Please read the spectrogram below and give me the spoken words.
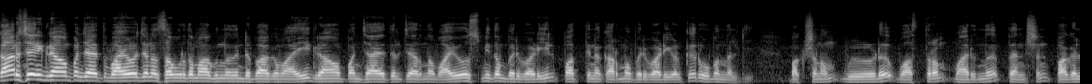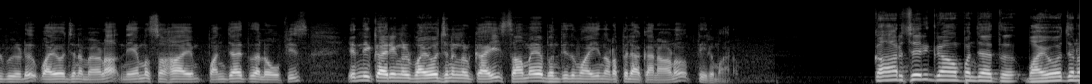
കാർശ്ശേരി ഗ്രാമപഞ്ചായത്ത് വയോജന സൗഹൃദമാകുന്നതിന്റെ ഭാഗമായി ഗ്രാമപഞ്ചായത്തിൽ ചേർന്ന വയോസ്മിതം പരിപാടിയിൽ പത്തിന കർമ്മ പരിപാടികൾക്ക് രൂപം നൽകി. ഭക്ഷണം വീട് വസ്ത്രം മരുന്ന് പെൻഷൻ പകൽ വീട് വയോജനമേള നിയമസഹായം പഞ്ചായത്ത് തല ഓഫീസ് എന്നീ കാര്യങ്ങൾ വയോജനങ്ങൾക്കായി സമയബന്ധിതമായി നടപ്പിലാക്കാനാണ് തീരുമാനം. കാരശ്ശേരി ഗ്രാമപഞ്ചായത്ത് വയോജന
